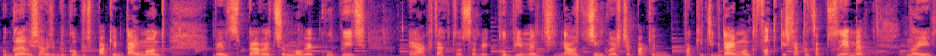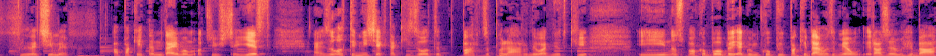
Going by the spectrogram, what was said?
W ogóle myślałem, żeby kupić pakiet Diamond, więc sprawdzę, czy mogę kupić. Jak tak, to sobie kupimy Ci na odcinku jeszcze pakiet, pakiecik Diamond, fotkę świata zapisujemy, no i lecimy. A pakietem Diamond oczywiście jest e, złoty misiek, taki złoty, bardzo polarny, ładniutki i no spoko byłoby, jakbym kupił pakiet Diamond, to miał razem chyba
